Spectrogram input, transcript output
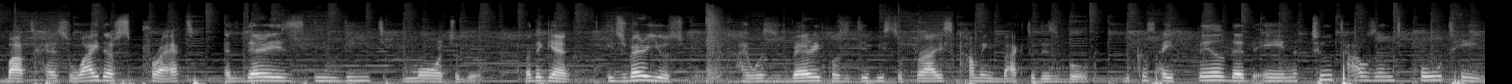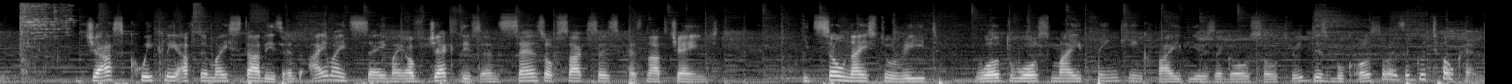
but has wider spread and there is indeed more to do. But again, it's very useful. I was very positively surprised coming back to this book because I felt that in 2014 just quickly after my studies and I might say my objectives and sense of success has not changed. It's so nice to read what was my thinking five years ago, so treat this book also as a good token.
